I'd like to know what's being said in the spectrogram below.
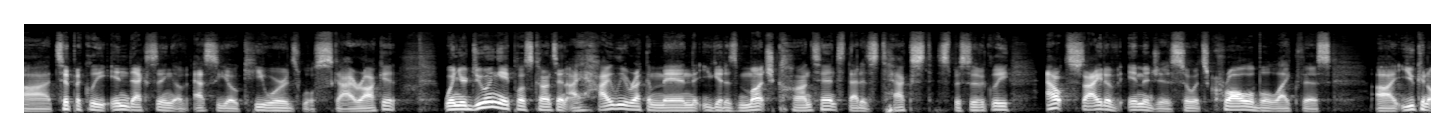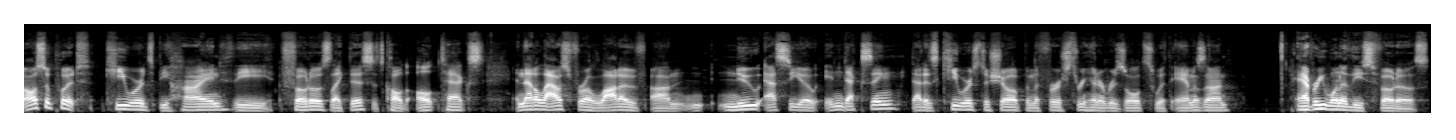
Uh, typically, indexing of SEO keywords will skyrocket. When you're doing A plus content, I highly recommend that you get as much content that is text specifically outside of images, so it's crawlable like this. Uh, you can also put keywords behind the photos like this. It's called alt text, and that allows for a lot of um, new SEO indexing. That is keywords to show up in the first 300 results with Amazon. Every one of these photos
